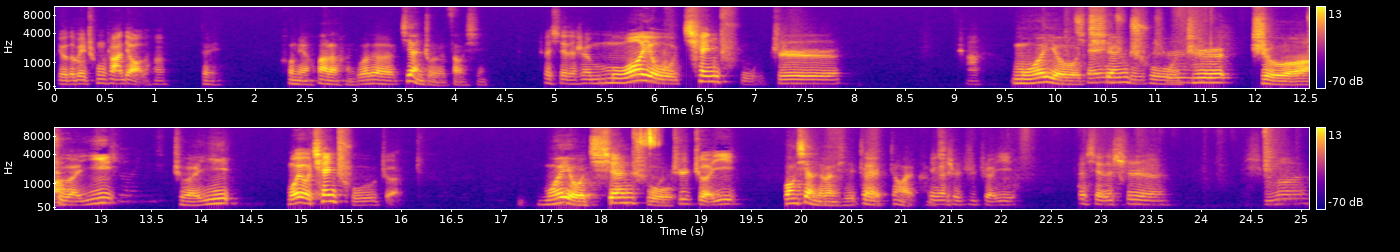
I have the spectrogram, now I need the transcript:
有的被冲刷掉了哈。对，后面画了很多的建筑的造型。这写的是“魔有千处之啥魔有千千处处之者者一，者一，魔有千处者魔有千处之者一，光线的问题，这对正好。应该是之者一。这写的是什么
